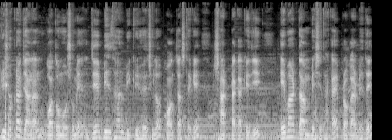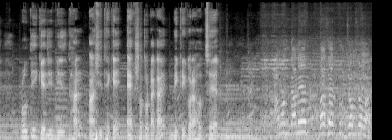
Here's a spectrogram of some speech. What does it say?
কৃষকরা জানান, গত মৌসুমে যে বীজ ধান বিক্রি হয়েছিল পঞ্চাশ থেকে ষাট টাকা কেজি, এবার দাম বেশি থাকায় প্রকারভেদে প্রতি কেজি বীজ ধান আশি থেকে একশত টাকায় বিক্রি করা হচ্ছে। আমন ধানের বাজার খুব জমজমাট।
